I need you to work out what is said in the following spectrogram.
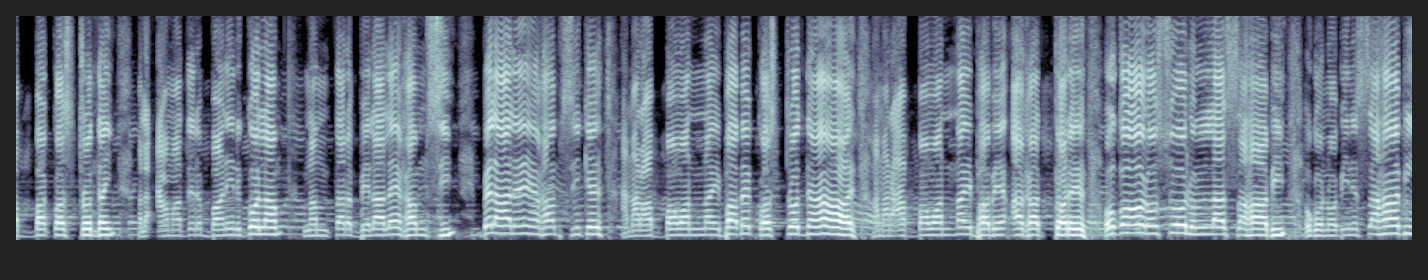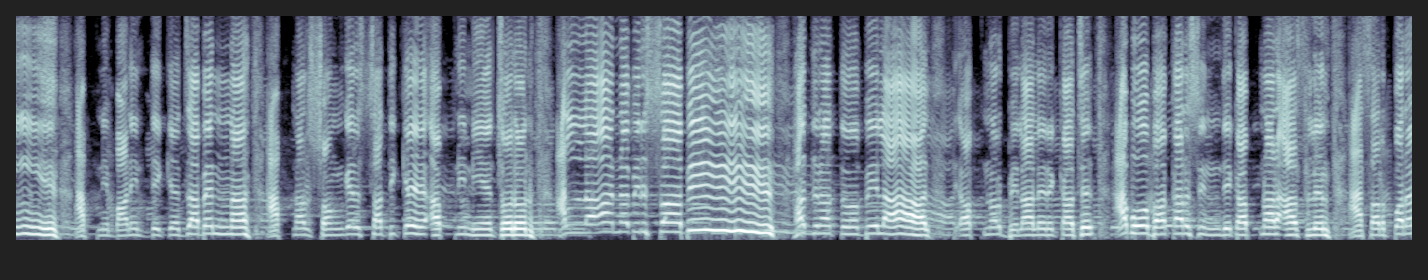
আব্বা কষ্ট দেয়? বলে, আমাদের বাড়ির গোলাম নাম তার বেলালে হামসি। বেলালে হামসিকে আমার আব্বা অন্যায় ভাবে কষ্ট দেয়, আমার আব্বা অন্যায় ভাবে আঘাত করে। ও গো রসুল্লাহ সাহাবি ও গো নবীন সাহাবি, আপনি বাড়ির দিকে যাবেন না, আপনার সঙ্গের সাথীকে আপনি নিয়ে চলুন। আল্লাহ নবীর সাহাবি, হযরত বেলাল, আপনার বেলালের কাছে আবু বাকার সিদ্দিক আপনার আসলেন। আসার পরে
